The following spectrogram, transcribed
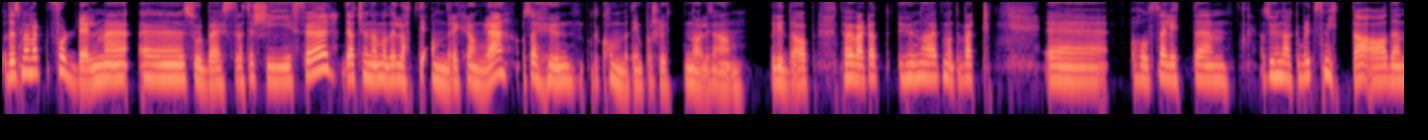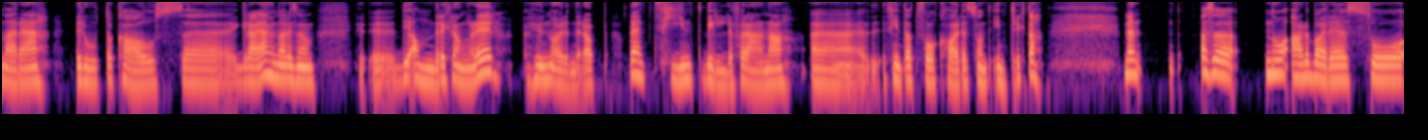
Og det som har vært fordelen med eh, Solbergs strategi før, det er at hun har latt de andre krangle, og så har hun kommet inn på slutten og liksom rydda opp. Det har jo vært at hun har på en måte vært eh, holdt seg litt eh, Altså, hun har ikke blitt smitta av den derre rot og kaos-greia. hun har liksom uh, De andre krangler, hun ordner opp. Det er et fint bilde for Erna. Uh, fint at folk har et sånt inntrykk, da. Men altså, nå er det bare så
